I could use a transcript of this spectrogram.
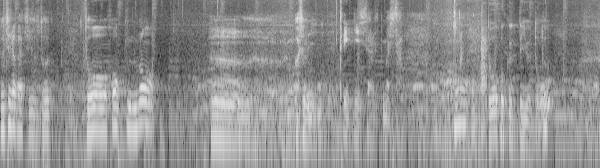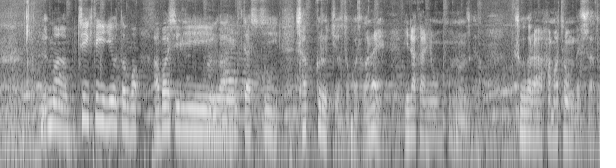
どちらかというと東北のうーん場所に転勤してきました。東北っていうと？でまあ地域的に言うともう網走がいたし、サックルっていうとことかね田舎にもなんですけど、それから浜頓別だと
